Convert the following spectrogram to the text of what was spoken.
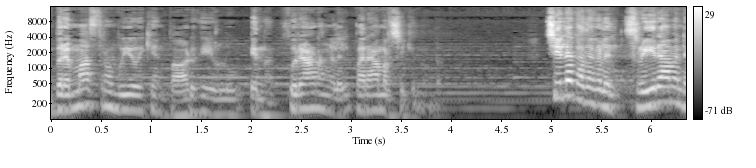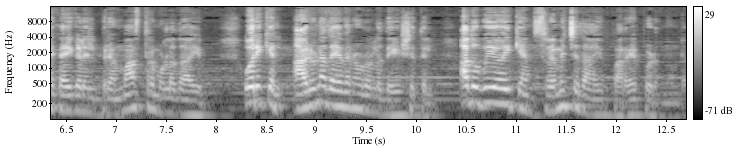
ബ്രഹ്മാസ്ത്രം ഉപയോഗിക്കാൻ പാടുകയുള്ളൂ എന്ന് പുരാണങ്ങളിൽ പരാമർശിക്കുന്നുണ്ട്. ചില കഥകളിൽ ശ്രീരാമന്റെ കൈകളിൽ ബ്രഹ്മാസ്ത്രമുള്ളതായും ഒരിക്കൽ അരുണദേവനോടുള്ള ദേഷ്യത്തിൽ അത് ഉപയോഗിക്കാൻ ശ്രമിച്ചതായും പറയപ്പെടുന്നുണ്ട്.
